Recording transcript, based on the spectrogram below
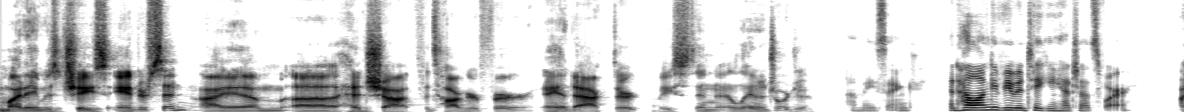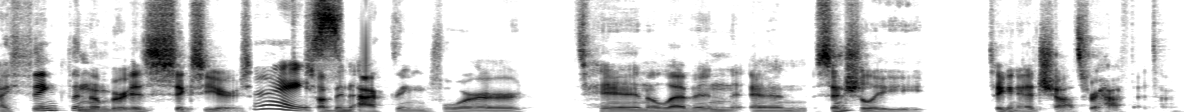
My name is Chase Anderson. I am a headshot photographer and actor based in Atlanta, Georgia. Amazing. And how long have you been taking headshots for? I think the number is six years. Nice. So I've been acting for 10, 11, and essentially taking headshots for half that time.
